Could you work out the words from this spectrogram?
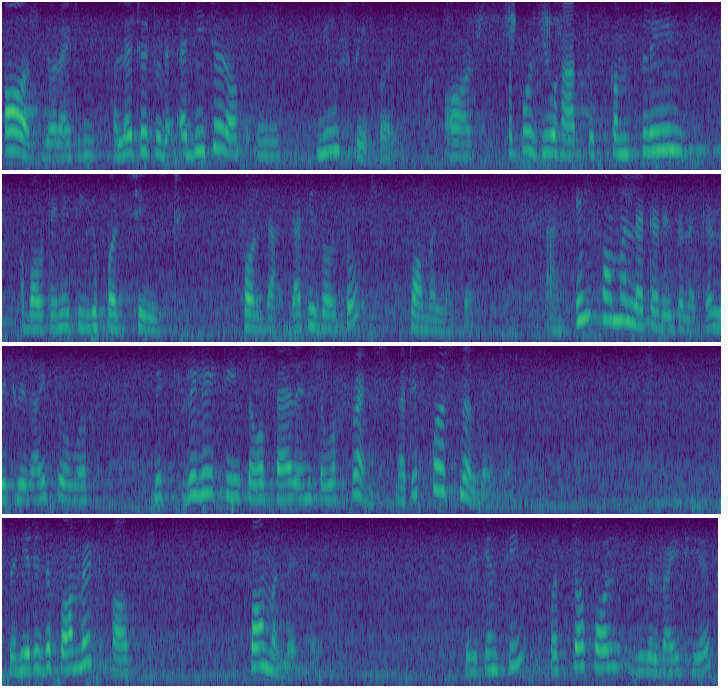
or you are writing a letter to the editor of any newspaper or suppose you have to complain about anything you purchased for that that is also formal letter. And informal letter is the letter which we write to our with relatives our parents our friends. That is personal letter. So here is the format of formal letter. So you can see first of all we will write here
